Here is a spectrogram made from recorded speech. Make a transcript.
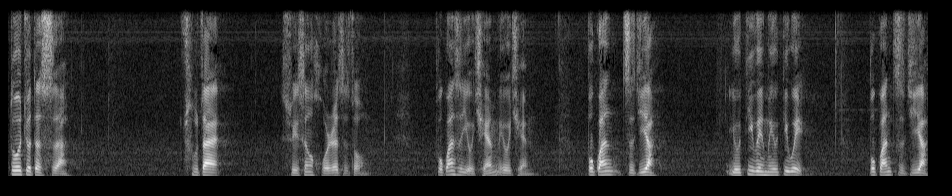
都觉得是啊，处在水深火热之中。不管是有钱没有钱，不管自己啊有地位没有地位，不管自己啊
